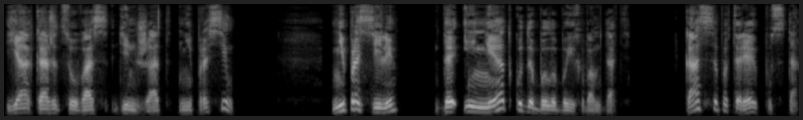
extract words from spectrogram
Я, кажется, у вас деньжат не просил. Не просили, да и неоткуда было бы их вам дать. Касса, повторяю, пуста.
